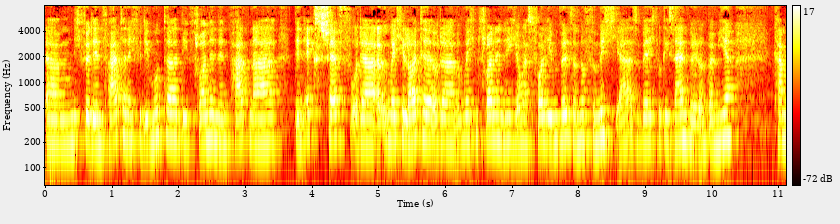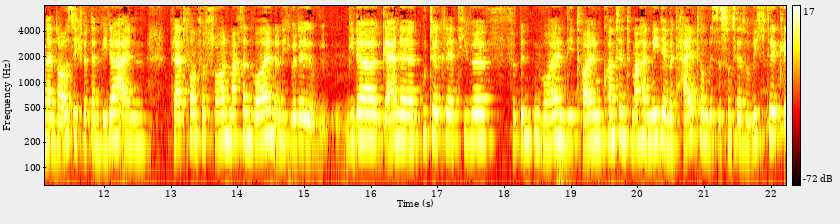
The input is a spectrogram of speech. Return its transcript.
Ähm, nicht für den Vater, nicht für die Mutter, die Freundin, den Partner, den Ex-Chef oder irgendwelche Leute oder irgendwelchen Freundinnen, denen ich irgendwas vorleben will, sondern nur für mich, ja, also wer ich wirklich sein will. Und bei mir kam dann raus, ich würde dann wieder eine Plattform für Frauen machen wollen und ich würde wieder gerne gute Kreative verbinden wollen, die tollen Content machen, Medien mit Haltung, das ist uns ja so wichtig.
